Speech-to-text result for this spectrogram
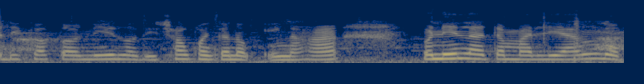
วัสดีครับตอนนี้เราดิช่องพันกนกเองนะคะ วันนี้เราจะมาเลี้ยงหลบ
